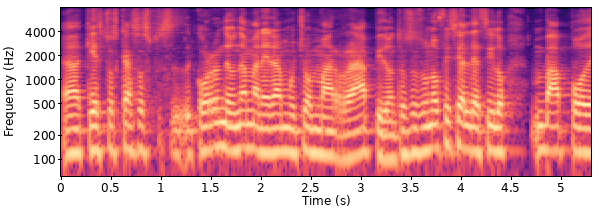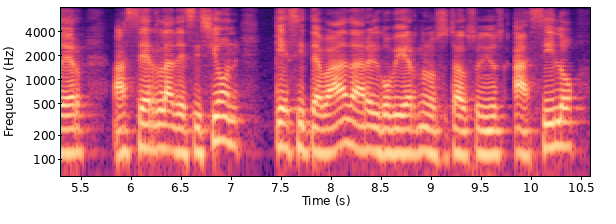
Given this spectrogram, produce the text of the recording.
uh, que estos casos pues, corran de una manera mucho más rápido. Entonces, un oficial de asilo va a poder hacer la decisión que si te va a dar el gobierno de los Estados Unidos asilo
